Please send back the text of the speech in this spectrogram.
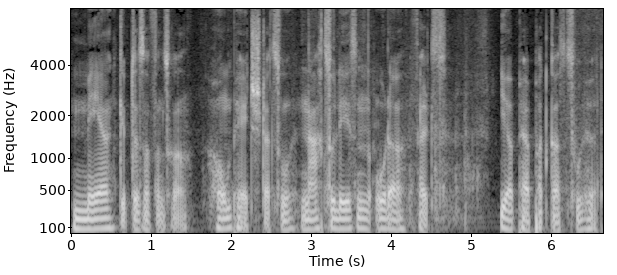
Mehr gibt es auf unserer Homepage dazu nachzulesen oder falls ihr per Podcast zuhört,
